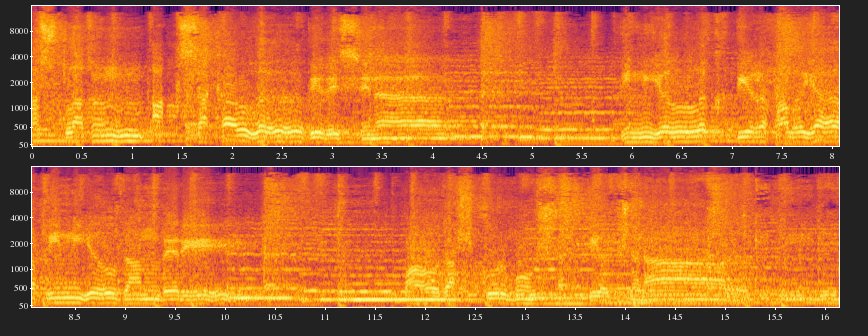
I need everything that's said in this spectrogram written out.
Rastladım aksakallı birisine. Bin yıllık bir halıya bin yıldan beri Bağdaş kurmuş bir çınar gibiydi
